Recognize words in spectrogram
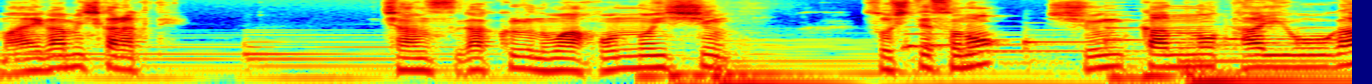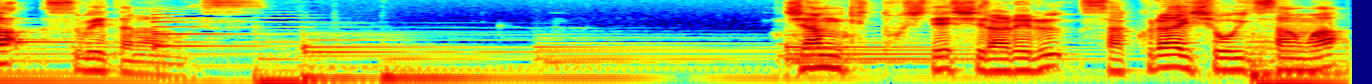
前髪しかなくてチャンスが来るのはほんの一瞬そしてその瞬間の対応が全てなのです。ジャンキとして知られる櫻井翔一さんは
